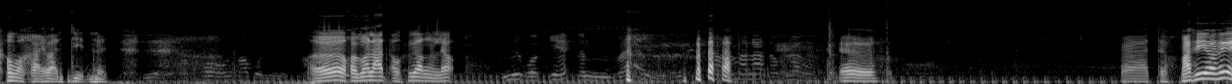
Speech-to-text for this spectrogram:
เข้ามาขายวันจิตเลย เออคอยมาลัดเอาเครื่องแล้ว นึกว่าเก็ตนั่นไว้กินมาลาดเอาเครื่องเออมาเถอะมาพี่มาพี่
